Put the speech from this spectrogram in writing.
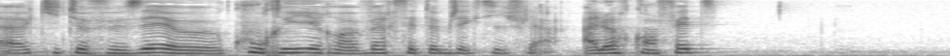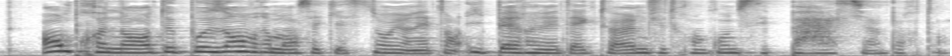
euh, qui te faisaient euh, courir vers cet objectif-là. Alors qu'en fait, en prenant, en te posant vraiment ces questions et en étant hyper honnête avec toi-même, tu te rends compte que c'est pas si important.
